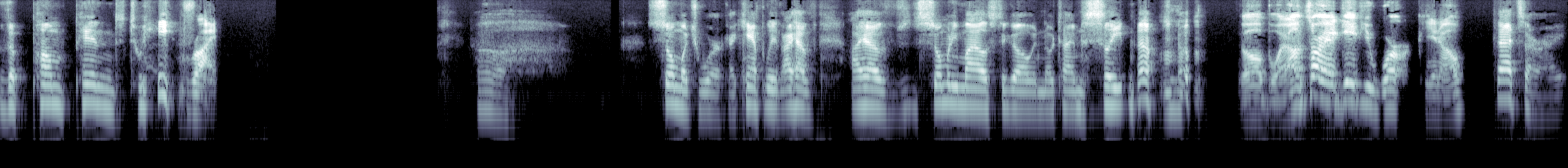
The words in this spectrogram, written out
the pump pinned tweet. right. Oh, so much work. I can't believe I have I have so many miles to go and no time to sleep now. Mhm. Oh boy, I'm sorry I gave you work. You know. That's all right.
